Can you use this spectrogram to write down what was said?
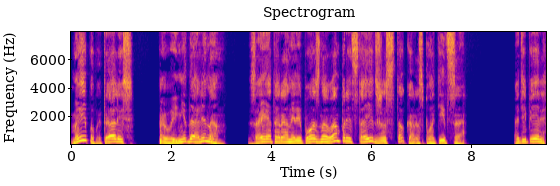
Мы попытались, вы не дали нам. За это рано или поздно вам предстоит жестоко расплатиться. А теперь,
